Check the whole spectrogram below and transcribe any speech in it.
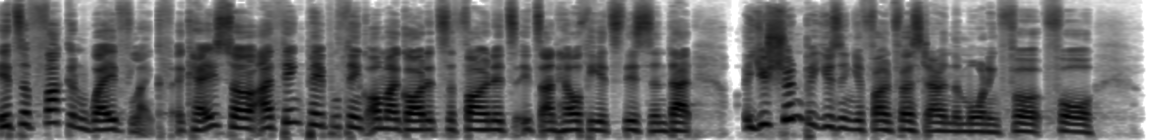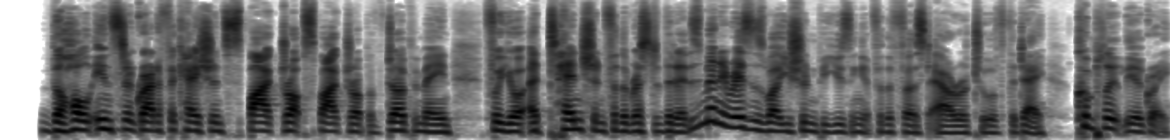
It's a fucking wavelength, okay? So I think people think, "Oh my god, it's the phone, it's it's unhealthy, it's this and that." You shouldn't be using your phone first hour in the morning for for the whole instant gratification spike drop spike drop of dopamine for your attention for the rest of the day. There's many reasons why you shouldn't be using it for the first hour or two of the day. Completely agree.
